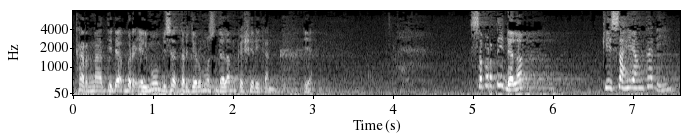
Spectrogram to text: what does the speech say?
Karena tidak berilmu bisa terjerumus dalam kesyirikan. Ya. Seperti dalam kisah yang tadi,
